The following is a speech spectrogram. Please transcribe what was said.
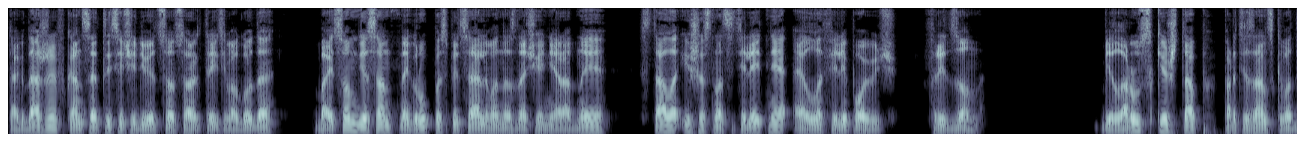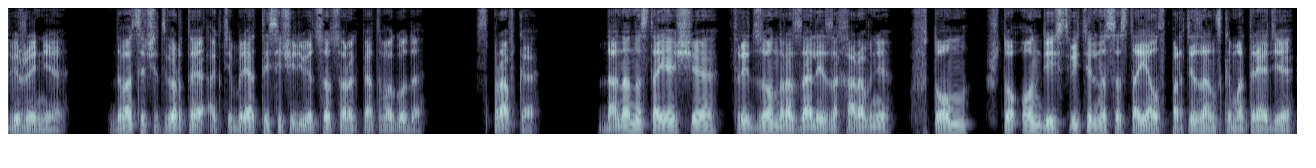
Тогда же, в конце 1943 года, бойцом десантной группы специального назначения «Родные» стала и 16-летняя Элла Филиппович, Фридзон. Белорусский штаб партизанского движения, 24 октября 1945 года. Справка дана настоящая Фридзон Розалии Захаровне в том, что он действительно состоял в партизанском отряде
